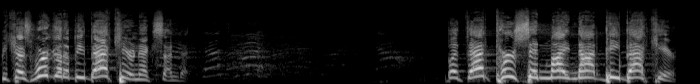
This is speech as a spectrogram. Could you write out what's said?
Because we're going to be back here next Sunday. But that person might not be back here.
